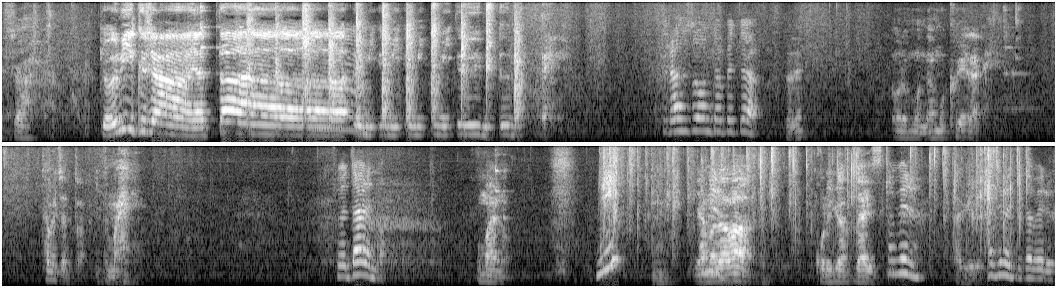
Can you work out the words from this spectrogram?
っしゃ。今日海行くじゃんやったー。海海海海海海。しらす丼食べたい。そ俺もう何も食えない。食べちゃった。行く前に。それ誰の？お前の。に？山田はこれが大好き。食べる。あげる。初めて食べる。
